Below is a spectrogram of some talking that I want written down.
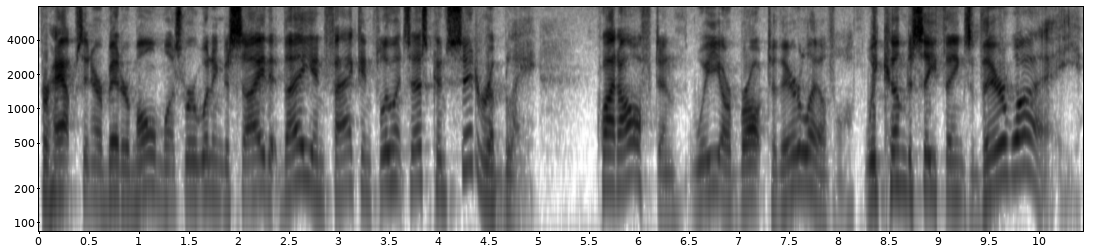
Perhaps in our better moments, we're willing to say that they, in fact, influence us considerably. Quite often, we are brought to their level. We come to see things their way.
